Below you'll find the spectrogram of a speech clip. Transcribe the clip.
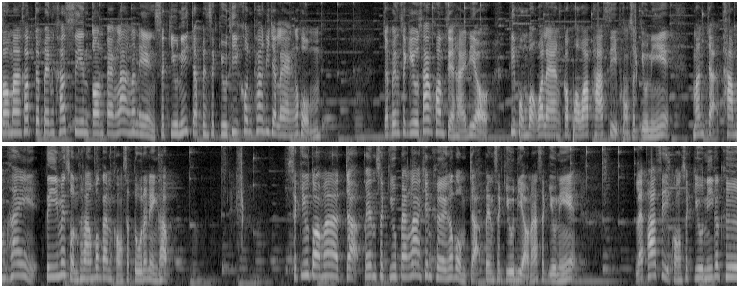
ต่อมาครับจะเป็นคัสซีนตอนแปลงร่างนั่นเอง สกิลนี้จะเป็นสกิลที่ค่อนข้างที่จะแรงครับผม จะเป็นสกิลสร้างความเสียหายเดี่ยว ที่ผมบอกว่าแรงก็เพราะว่าพาสซีฟของสกิลนี้ มันจะทำให้ตีไม่สนพลังป้องกันของศัตรูนั่นเองครับสกิลต่อมาจะเป็นสกิลแปลงร่างเช่นเคยครับผมจะเป็นสกิลเดี่ยวนะสกิลนี้ และพาสซีฟของสกิลนี้ก็คือ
